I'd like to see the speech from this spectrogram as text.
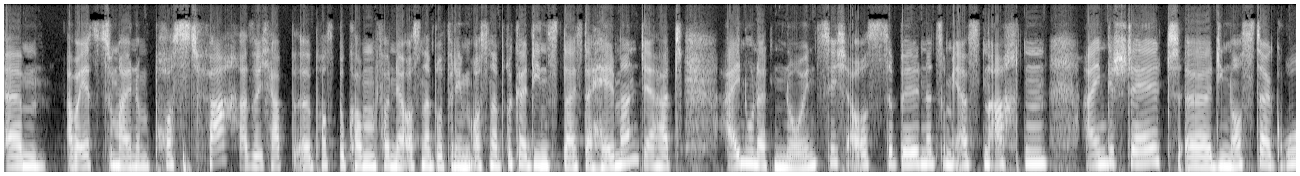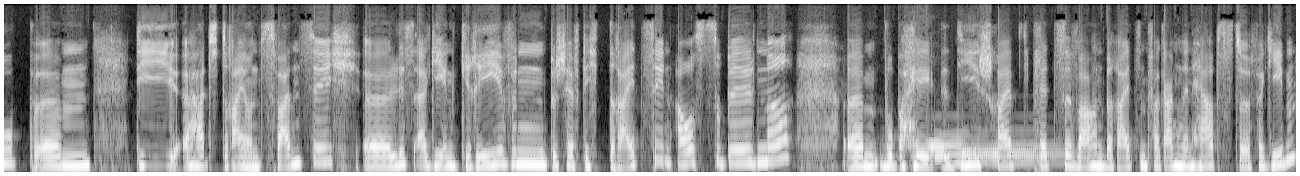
Ähm, aber jetzt zu meinem Postfach. Also ich habe äh, Post bekommen von, der Osnabrück, von dem Osnabrücker Dienstleister Hellmann. Der hat 190 Auszubildende zum 1.8. eingestellt. Äh, die Nosta Group, ähm, die hat 23. Äh, Liss AG in Greven beschäftigt 13 Auszubildende. Ähm, wobei die schreibt, die Plätze waren bereits im vergangenen Herbst äh, vergeben.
